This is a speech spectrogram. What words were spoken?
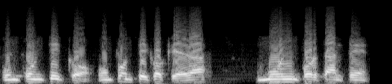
un puntico, un puntico que era muy importante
